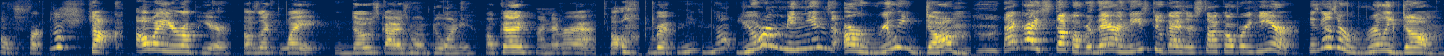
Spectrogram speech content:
Oh, frick. You're stuck. Oh, wait, you're up here. I was like, wait, those guys won't do anything. Okay? I never asked. Oh, but no. Your minions are really dumb. That guy's stuck over there, and these two guys are stuck over here. These guys are really dumb.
